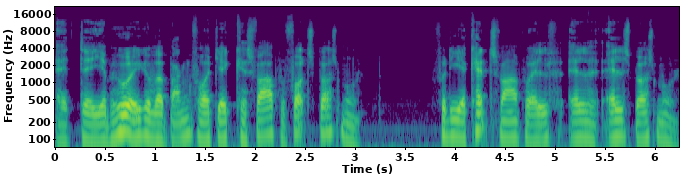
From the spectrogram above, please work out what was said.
at øh, jeg behøver ikke at være bange for, at jeg ikke kan svare på folks spørgsmål. Fordi jeg kan svare på alle, alle, alle spørgsmål.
